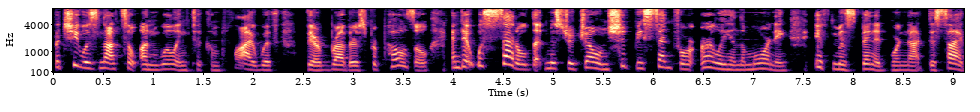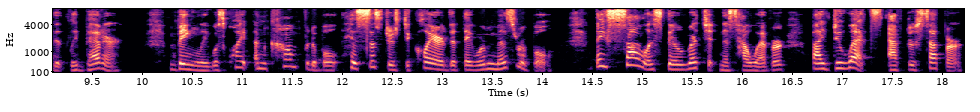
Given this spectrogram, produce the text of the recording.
but she was not so unwilling to comply with their brother's proposal, and it was settled that Mr. Jones should be sent for early in the morning if Miss Bennet were not decidedly better. Bingley was quite uncomfortable. His sisters declared that they were miserable. They solaced their wretchedness, however, by duets after supper,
